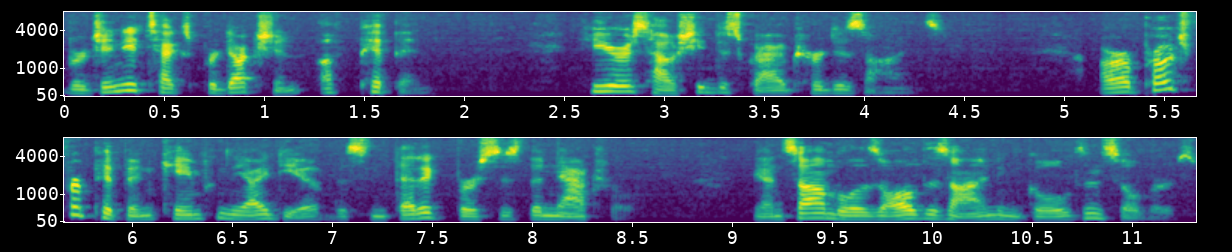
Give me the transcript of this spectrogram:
Virginia Tech's production of Pippin. Here's how she described her designs. Our approach for Pippin came from the idea of the synthetic versus the natural. The ensemble is all designed in golds and silvers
